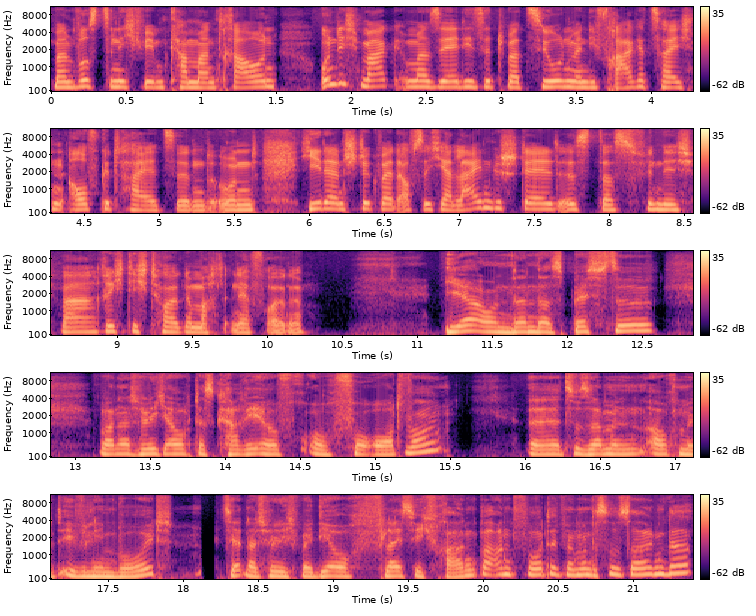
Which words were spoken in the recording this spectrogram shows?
Man wusste nicht, wem kann man trauen. Und ich mag immer sehr die Situation, wenn die Fragezeichen aufgeteilt sind und jeder ein Stück weit auf sich allein gestellt ist. Das finde ich war richtig toll gemacht in der Folge. Ja, und dann das Beste war natürlich auch, dass Kari auch, auch vor Ort war. äh, zusammen auch mit Evelyn Boyd. Sie hat natürlich bei dir auch fleißig Fragen beantwortet, wenn man das so sagen darf.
